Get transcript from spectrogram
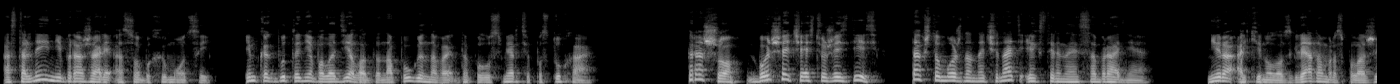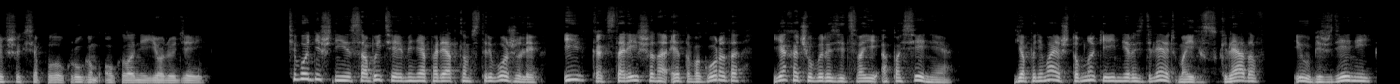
остальные не выражали особых эмоций. Им как будто не было дела до напуганного до полусмерти пастуха. Хорошо, большая часть уже здесь, так что можно начинать экстренное собрание. Нира окинула взглядом расположившихся полукругом около нее людей. Сегодняшние события меня порядком встревожили, и, как старейшина этого города, я хочу выразить свои опасения. Я понимаю, что многие не разделяют моих взглядов и убеждений,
